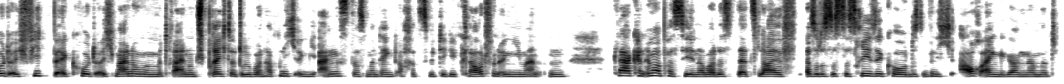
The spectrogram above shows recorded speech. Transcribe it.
holt euch Feedback, holt euch Meinungen mit rein und sprecht darüber und habt nicht irgendwie Angst, dass man denkt, ach, jetzt wird die geklaut von irgendjemanden. Klar, kann immer passieren, aber das, that's life. Also das ist das Risiko und das bin ich auch eingegangen damit.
